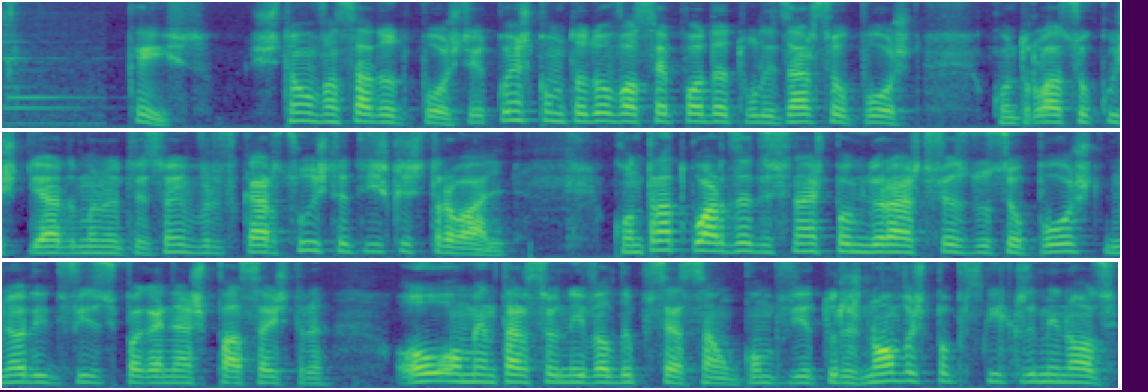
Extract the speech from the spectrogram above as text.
O que é isto? Gestão avançada do posto. Com este computador você pode atualizar seu posto, controlar seu custo diário de manutenção e verificar suas estatísticas de trabalho. Contrate guardas adicionais para melhorar as defesas do seu posto, melhor edifícios para ganhar espaço extra ou aumentar seu nível de percepção, com viaturas novas para perseguir criminosos.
